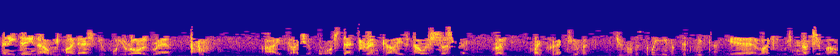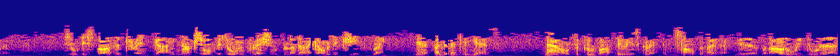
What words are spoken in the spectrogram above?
Any day now we might ask you for your autograph. I got you, boss. That Trent guy is now a suspect. Right? Quite correct, Hubert. Did you notice the way he looked at Rita? Yeah, like he was nuts about it. So this Arthur Trent guy knocks off his own flesh and blood on account of the chick, right? Yeah, fundamentally, yes. Now, to prove our theory is correct and solve the murder. Yeah, but how do we do that?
